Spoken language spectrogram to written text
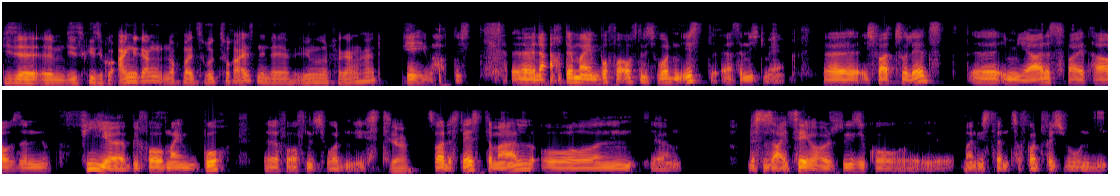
diese, ähm, dieses Risiko eingegangen, nochmal zurückzureisen in der jüngeren Vergangenheit? Nee, überhaupt nicht. nachdem mein Buch veröffentlicht worden ist, also nicht mehr. ich war zuletzt im Jahre 2004, bevor mein Buch veröffentlicht worden ist. Ja. Das war das letzte Mal und ja, das ist ein sehr hohes Risiko. Man ist dann sofort verschwunden.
